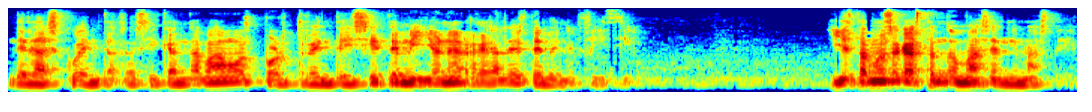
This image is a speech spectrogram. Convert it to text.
de las cuentas, así que andábamos por 37 millones reales de beneficio. Y estamos gastando más en I+D.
